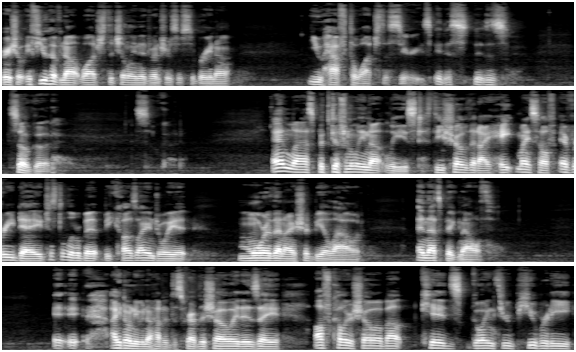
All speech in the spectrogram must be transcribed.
Great show. If you have not watched The Chilling Adventures of Sabrina, you have to watch this series. It is it is so good. So good. And last but definitely not least, the show that I hate myself every day just a little bit because I enjoy it more than I should be allowed. And that's Big Mouth. It, I don't even know how to describe the show. It is a off-color show about kids going through puberty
